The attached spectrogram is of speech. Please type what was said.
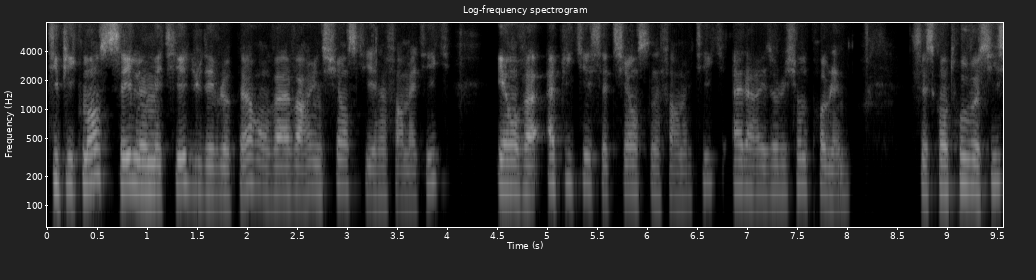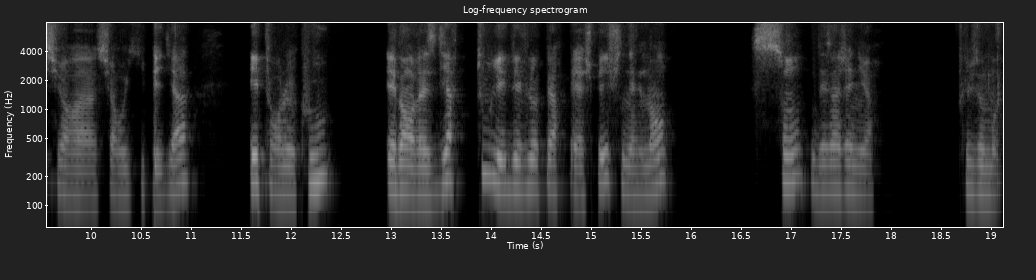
Typiquement, c'est le métier du développeur. On va avoir une science qui est l'informatique et on va appliquer cette science informatique à la résolution de problèmes. C'est ce qu'on trouve aussi sur, euh, sur Wikipédia. Et pour le coup, eh ben, on va se dire tous les développeurs PHP, finalement, sont des ingénieurs, plus ou moins.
